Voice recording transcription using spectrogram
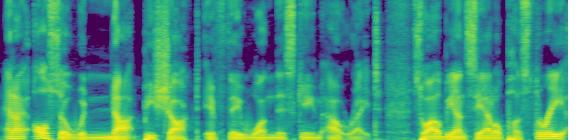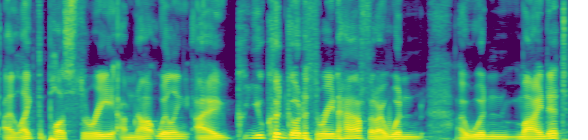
And I also would not be shocked if they won this game outright. So I'll be on Seattle plus three. I like the plus three. I'm not willing. I you could go to three and a half, and I wouldn't I wouldn't mind it.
